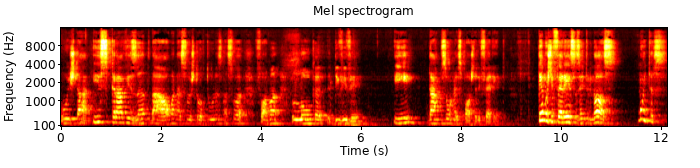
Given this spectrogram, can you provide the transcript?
o está escravizando na alma, nas suas torturas, na sua forma louca de viver. E darmos uma resposta diferente. Temos diferenças entre nós? Muitas.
